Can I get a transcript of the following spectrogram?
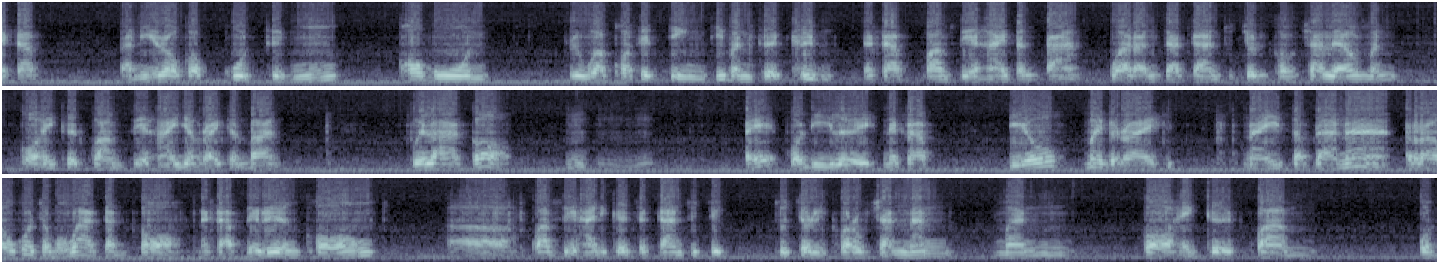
นะครับตอนนี้เราก็พูดถึงข้อมูล หรือว่าข้อเท็จจริงที่มันเกิดขึ้นนะครับ ความเสียหายต่างๆ ว่าหลังจากการทุจริตคอร์รัปชันแล้วมันก่อให้เกิดความเสียหายอย่างไรกันบ้าง เวลาก็อื้อหือเป๊ะพอดีเลยนะครับ เดี๋ยวไม่เป็นไร ในสัปดาห์หน้าเราก็จะมาว่ากันต่อนะครับ ในเรื่องของอความเสียหายที่เกิดจากการทุจริตทุจริตคอร์รัปชันนั้น มันก่อให้เกิดความผล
